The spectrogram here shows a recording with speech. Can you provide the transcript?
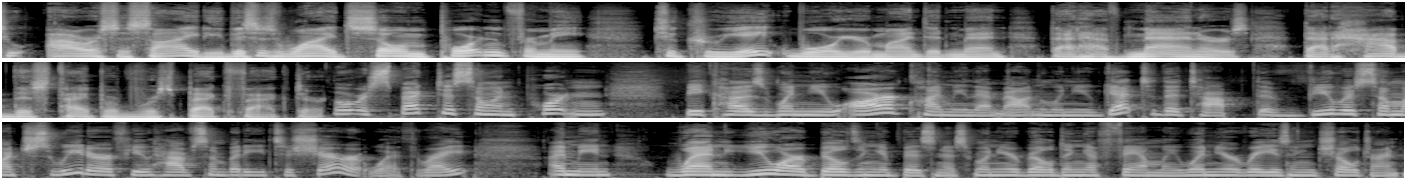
to our society. This is why it's so important for me to create warrior minded men that have manners, that have this type of respect factor. But respect is so important because when you are climbing that mountain, when you get to the top, the view is so much sweeter if you have somebody to share it with, right? I mean, when you are building a business, when you're building a family, when you're raising children,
